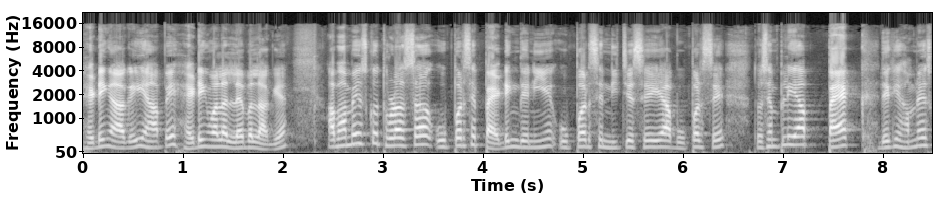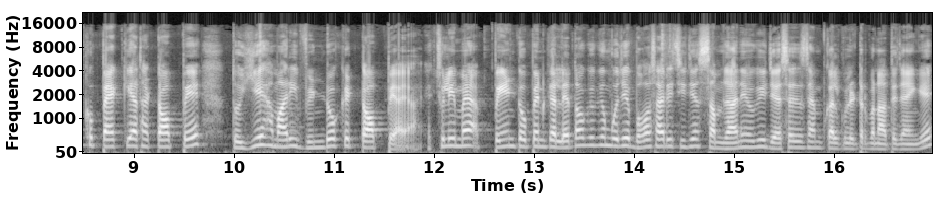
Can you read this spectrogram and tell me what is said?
हेडिंग आ गई, यहाँ पे हेडिंग वाला लेवल आ गया। अब हमें इसको थोड़ा सा ऊपर से पैडिंग देनी है, ऊपर से नीचे से या आप ऊपर से। तो सिंपली आप पैक देखिए हमने इसको पैक किया था टॉप पे तो ये हमारी विंडो के टॉप पे आया। एक्चुअली मैं पेंट ओपन कर लेता हूँ, क्योंकि मुझे बहुत सारी चीज़ें समझानी होगी, जैसे जैसे हम कैलकुलेटर बनाते जाएँगे।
